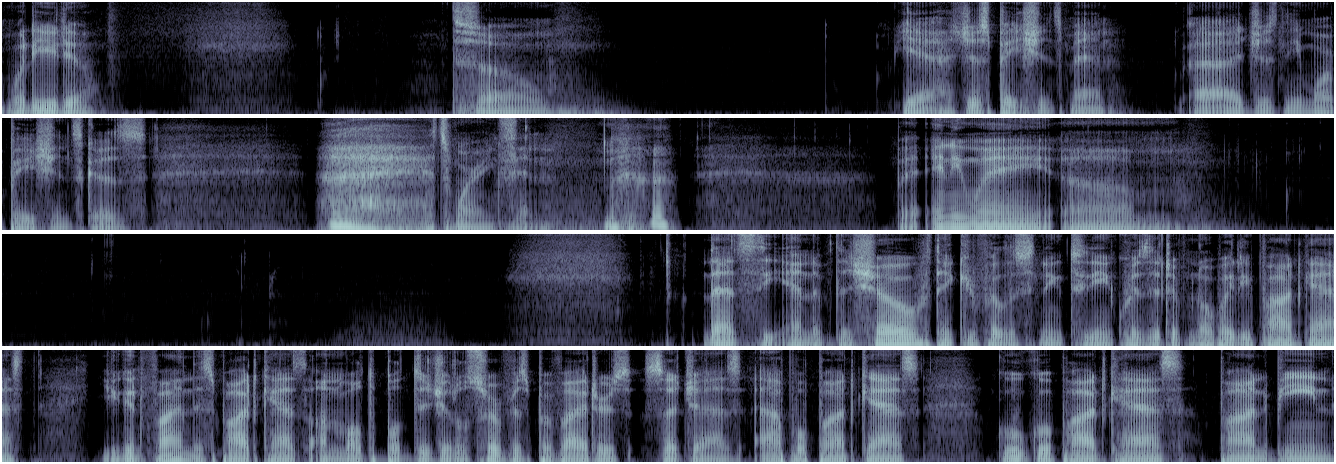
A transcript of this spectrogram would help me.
What do you do? So, yeah, just patience, man. Uh, I just need more patience because it's wearing thin. but anyway, um, that's the end of the show. Thank you for listening to the Inquisitive Nobody podcast. You can find this podcast on multiple digital service providers such as Apple Podcasts, Google Podcasts, Podbean,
